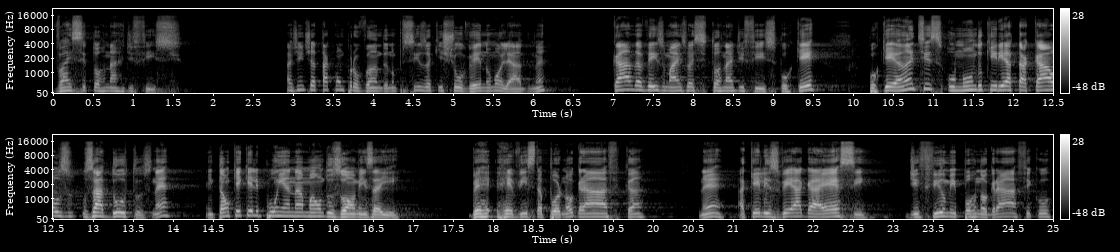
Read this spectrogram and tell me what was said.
vai se tornar difícil a gente já está comprovando, não precisa aqui chover no molhado, né? Cada vez mais vai se tornar difícil. Por quê? Porque antes o mundo queria atacar os, os adultos, né? Então o que, que ele punha na mão dos homens aí? Revista pornográfica, né? Aqueles VHS de filme pornográfico.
